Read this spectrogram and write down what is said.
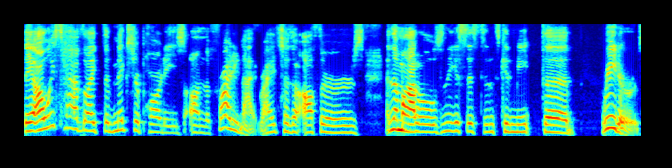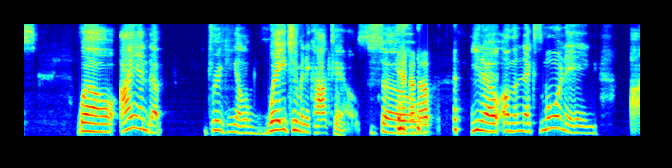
they always have like the mixer parties on the Friday night, right? So the authors and the models and the assistants can meet the readers. Well, I end up drinking a, way too many cocktails. So, you know, on the next morning, I,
